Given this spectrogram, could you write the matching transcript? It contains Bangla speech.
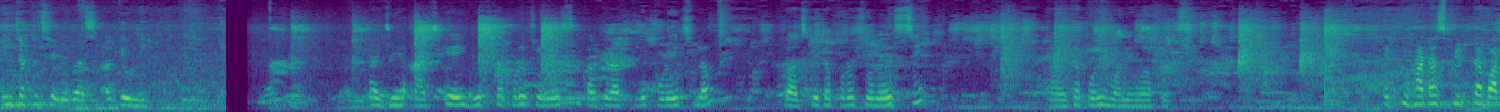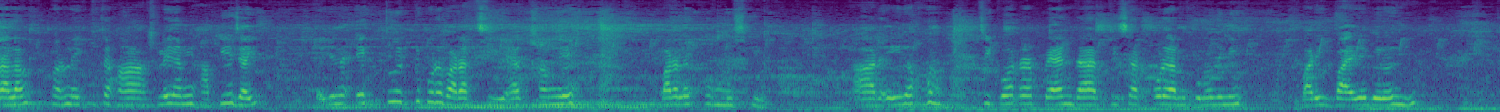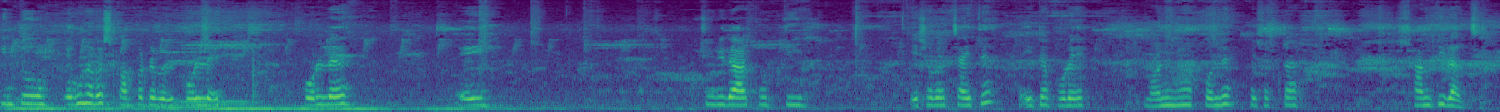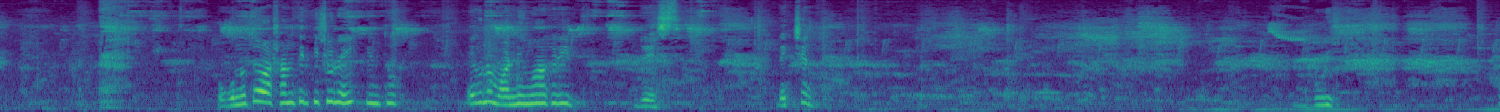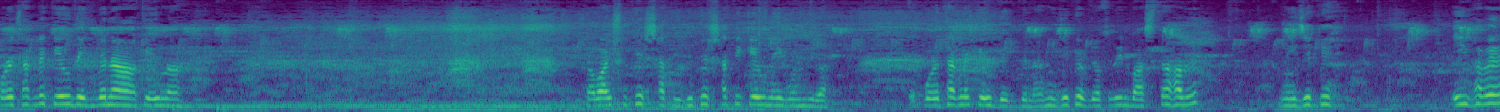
তিন চারটে ছেলে, ব্যাস, আর কেউ নেই। যে আজকে এই ড্রেসটা পরে চলে এসেছি, কালকে রাত্রে পরেই ছিলাম, তো আজকে এটা পরে চলে এসেছি। আর এটা পরেই মর্নিং ওয়াক করছি। একটু হাঁটা স্পিডটা বাড়ালাম, কারণ একটুতে হাঁটলেই আমি হাঁপিয়ে যাই, ওই জন্য একটু একটু করে বাড়াচ্ছি, একসঙ্গে বাড়ালে খুব মুশকিল। আর এই রকম চিকোয়াটার প্যান্ট আর টি শার্ট পরে আমি কোনোদিনই বাড়ির বাইরে বেরোইনি। কিন্তু এগুলো বেশ কমফোর্টেবল পরলে পরলে এই চুড়িদার, কুর্তি এসবের চাইতে এইটা পরে মর্নিং ওয়াক করলে এসবটা শান্তি লাগছে। ওগুলো তো অশান্তির কিছু নেই, কিন্তু এগুলো মর্নিং ওয়াকেরই ড্রেস। দেখছেন? ঘুড়ি পরে থাকলে কেউ দেখবে না, কেউ না। সবাই সুখের সাথী, দুঃখের সাথী কেউ নেই বন্ধুরা। পড়ে থাকলে কেউ দেখবে না। নিজেকে যতদিন বাঁচতে হবে, নিজেকে এইভাবে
